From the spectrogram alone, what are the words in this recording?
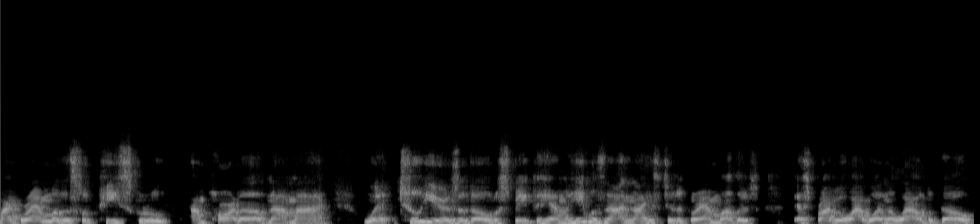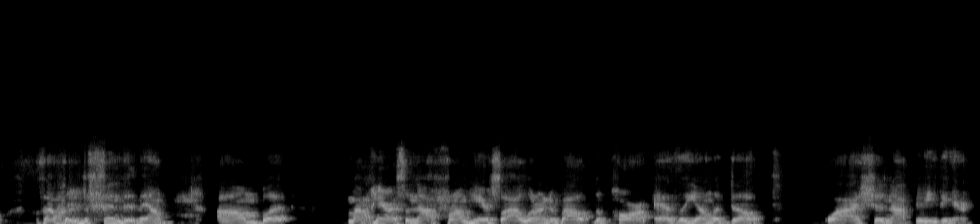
my grandmother's for peace group I'm part of, not mine, went two years ago to speak to him, and he was not nice to the grandmothers. That's probably why I wasn't allowed to go because I would have defended them. Um, but my parents are not from here, so I learned about the park as a young adult, why I should not be there.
